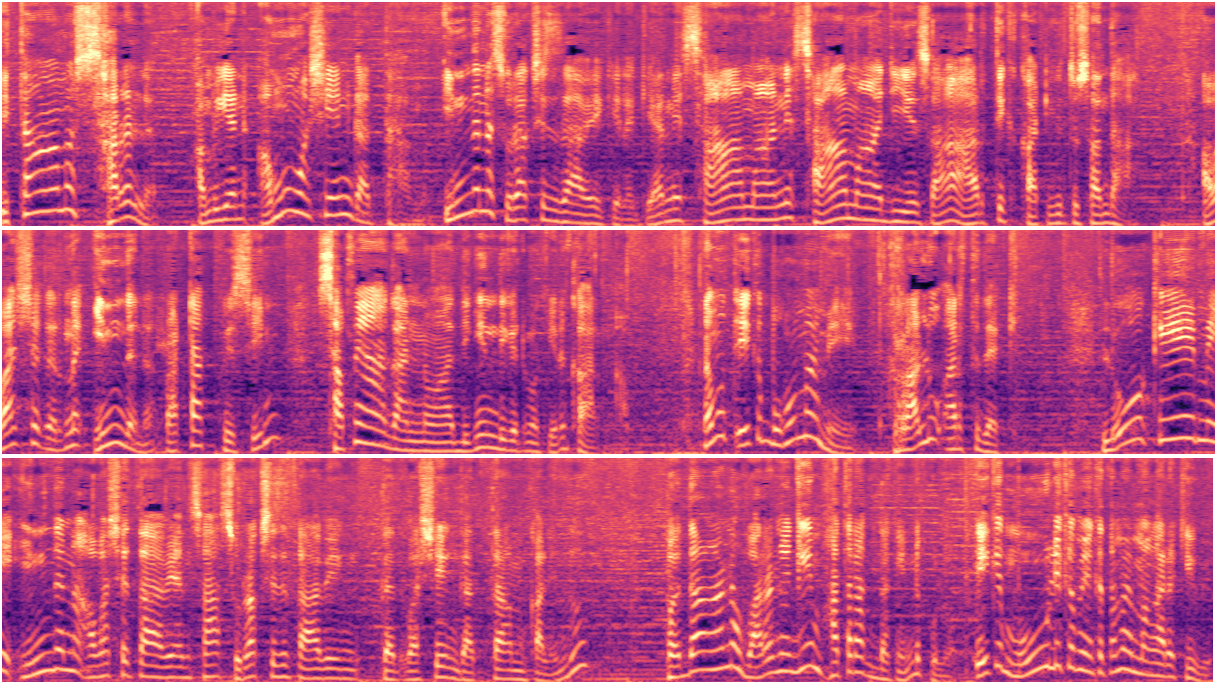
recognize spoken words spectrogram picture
ඉතාම සරල අපි ගැන අමු වශයෙන් ගත්තාම. ඉන්දන සුරක්ෂිතතාවය කියලා කියන්නේ සාමාන්‍ය සාමාජීය සහ ආර්ථික කටයුතු සඳහා. අවශ්‍ය කරන ඉන්දන රටක් විසින් සපයා ගන්නවා දිගින් දිගටම කියන කාරණාව. නමුත් ඒක බොහොම මේ රලු අර්ථ දැකි. ලෝකයේ මේ ඉන්දන අවශ්‍යතාවයන් සහ සුරක්ෂිතතාවයෙන් වශයෙන් ගත්තාම කලින්දු ප්‍රධාන වරණගේම් හතරක් දකින්න පුළුව. ඒක මූලික මේක තමයි මඟර කිවේ.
